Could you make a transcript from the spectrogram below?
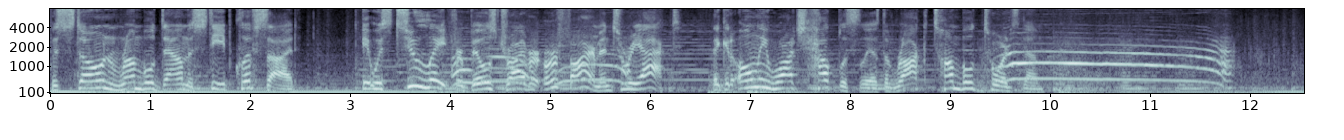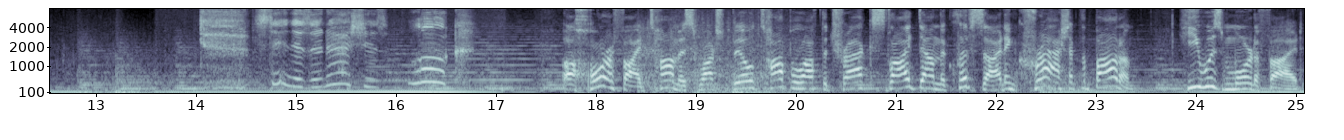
The stone rumbled down the steep cliffside. It was too late for Bill's driver or fireman to react. They could only watch helplessly as the rock tumbled towards them. Cinders and ashes, look! A horrified Thomas watched Bill topple off the track, slide down the cliffside, and crash at the bottom. He was mortified.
